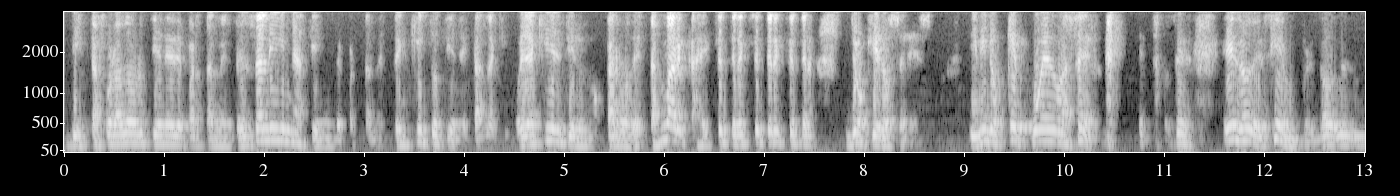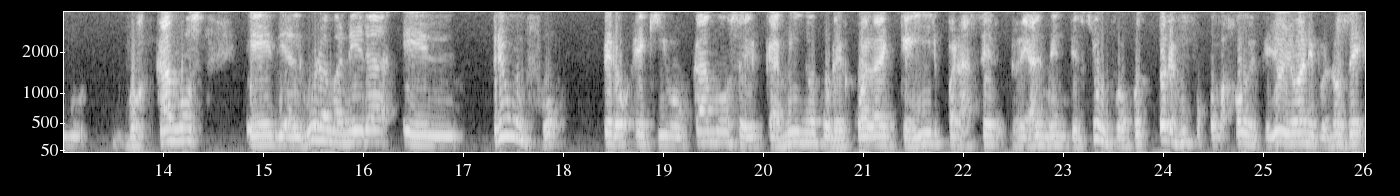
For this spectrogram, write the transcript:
vistaforador tiene departamento en Salinas, tiene un departamento en Quito, tiene casa aquí en Guayaquil, tiene unos carros de estas marcas, etcétera, etcétera, etcétera. Yo quiero ser eso. Y vino, ¿qué puedo hacer? Entonces, es lo de siempre, ¿no? Buscamos eh, de alguna manera el triunfo pero equivocamos el camino por el cual hay que ir para hacer realmente el triunfo. Pues tú eres un poco más joven que yo, Giovanni, pues no sé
